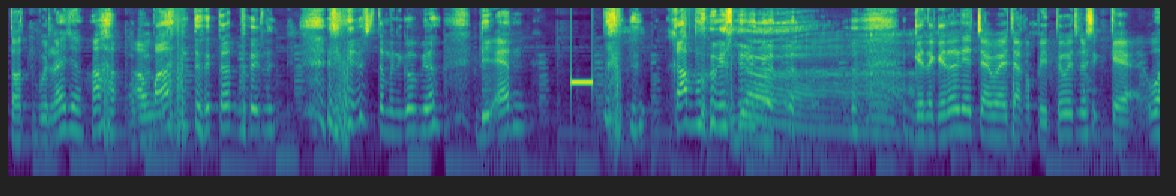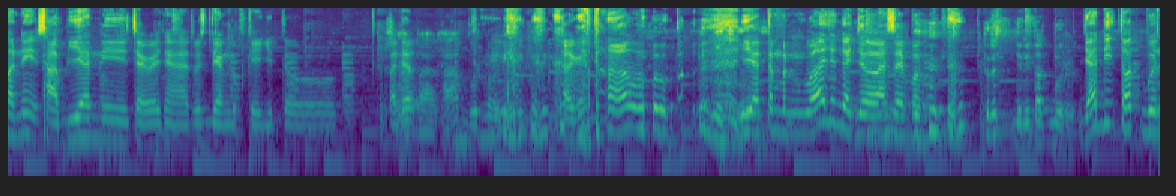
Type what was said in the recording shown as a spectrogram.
Totbur aja. Hah, apaan tuh Totbur? terus temen gua bilang di end kabur. Ya. Gara-gara dia cewek cakep itu terus kayak wah nih Sabian nih ceweknya terus dianggap kayak gitu. Terus Padahal apa kabur gitu? kagak tahu. Iya temen gua aja nggak jelas emang. Terus jadi Totbur. Jadi Totbur.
